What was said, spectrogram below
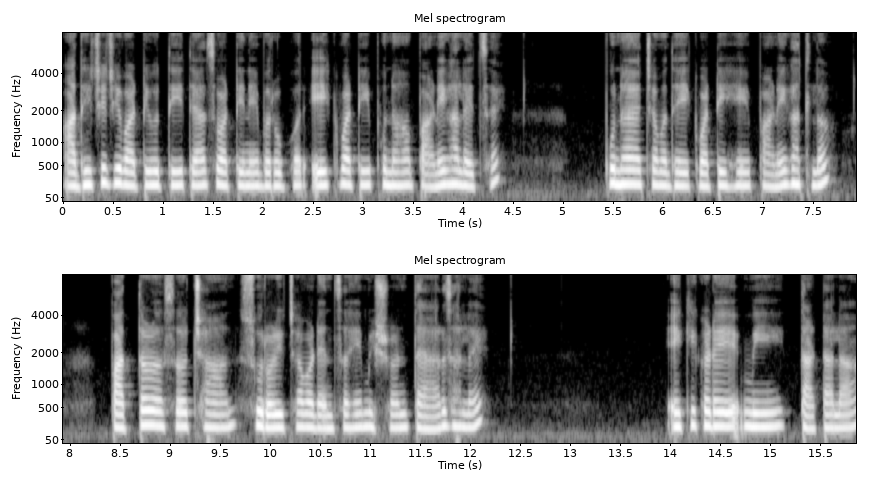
आधीची जी वाटी होती त्याच वाटीने बरोबर एक वाटी पुन्हा पाणी घालायचं आहे पुन्हा याच्यामध्ये एक वाटी हे पाणी घातलं. पातळ असं छान सुरळीच्या वड्यांचं हे मिश्रण तयार झालं आहे एकीकडे मी ताटाला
